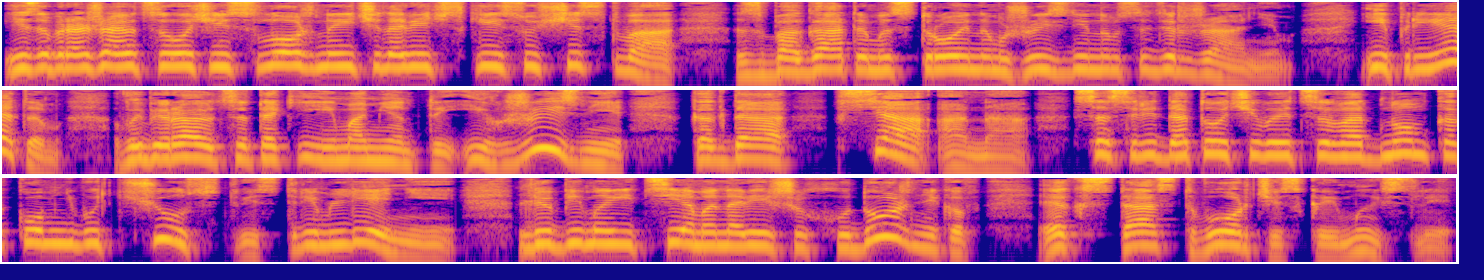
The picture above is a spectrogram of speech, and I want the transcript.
изображаются очень сложные человеческие существа с богатым и стройным жизненным содержанием, и при этом выбираются такие моменты их жизни, когда вся она сосредоточивается в одном каком-нибудь чувстве, стремлении, любимые темы новейших художников — экстаз творческой мысли,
